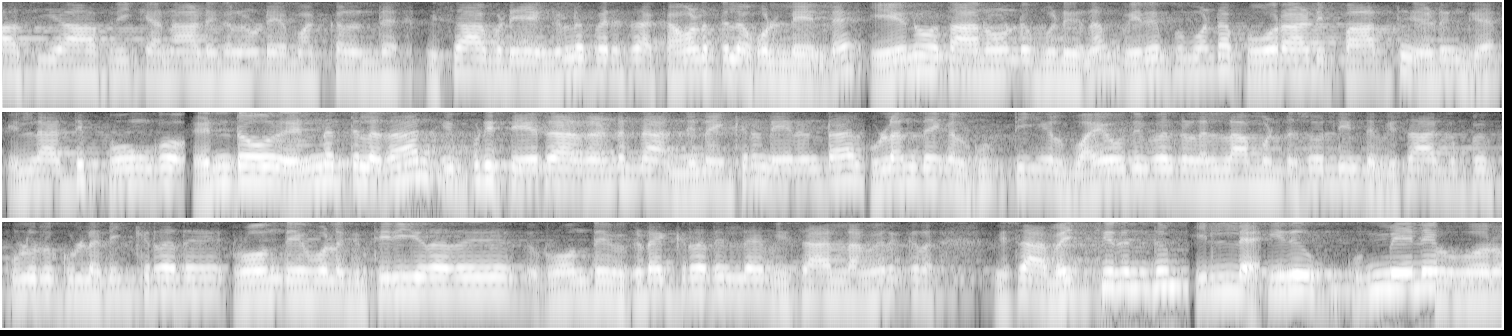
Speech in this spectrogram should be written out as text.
ஆசியா ஆப்பிரிக்கா நாடுகளுடைய மக்கள் விசா விடயங்கள்ல பெருசாக கவனத்தில் கொள்ள இல்லை ஏனோ தானோண்டு விடுகணும். விருப்பமட்டா போராடி பார்த்து எடுங்க. இல்லாட்டி போங்கோ என்ற ஒரு எண்ணத்தில் தான் இப்படி செய்கிறார்கள் என்று நான் நினைக்கிறேன். ஏனென்றால் குழந்தைகள் குட்டிகள் வயோதிபர்கள் எல்லாம் என்று சொல்லி இந்த விசாக்கு போய் குளிருக்குள்ளே நிற்கிறது ரோந்தேவுகளுக்கு திரிகிறது. ரோந்தேவு கிடைக்கிறது இல்லை விசா எல்லாம் இருக்கிற விசா வச்சிருந்தும் இல்லை. இது உண்மையிலே ஒரு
